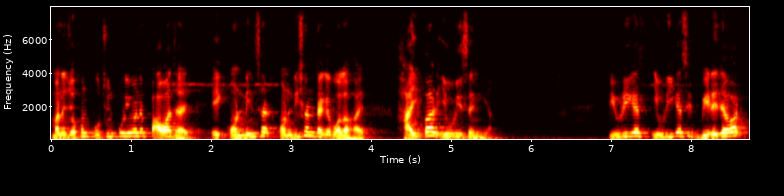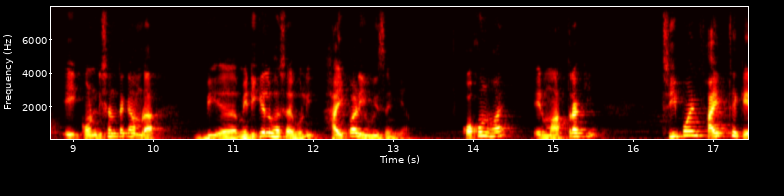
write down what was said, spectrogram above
মানে যখন প্রচুর পরিমাণে পাওয়া যায়, এই কন্ডিশন কন্ডিশনটাকে বলা হয় হাইপার ইউরিসেমিয়া পিউরিক ইউরিক অ্যাসিড বেড়ে যাওয়ার এই কন্ডিশনটাকে আমরা মেডিকেল ভাষায় বলি হাইপার ইউরিসেমিয়া কখন হয়? এর মাত্রা কি? থ্রি পয়েন্ট ফাইভ থেকে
